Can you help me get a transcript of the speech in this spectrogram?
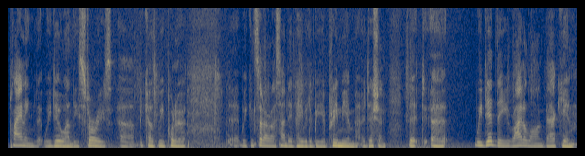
planning that we do on these stories uh, because we put a. Uh, we consider our Sunday paper to be a premium edition. That uh, we did the ride along back in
